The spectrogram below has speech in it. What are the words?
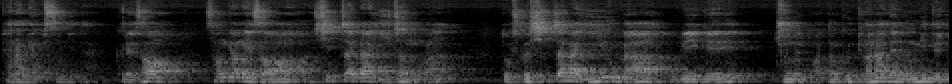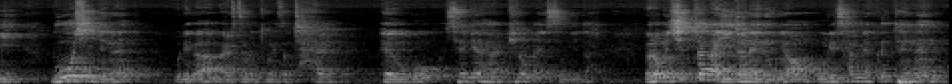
변함이 없습니다. 그래서 성경에서 십자가 이전과 또 그 십자가 이후가 우리에게 주는 어떤 그 변화된 의미들이 무엇인지는 우리가 말씀을 통해서 잘 배우고 새겨할 필요가 있습니다. 여러분 십자가 이전에는요 우리 삶의 끝에는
